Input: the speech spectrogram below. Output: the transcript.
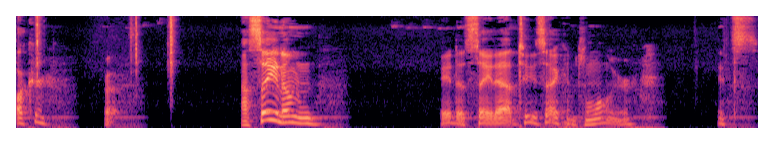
Fucker. I seen them. It had stayed out two seconds longer. It's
